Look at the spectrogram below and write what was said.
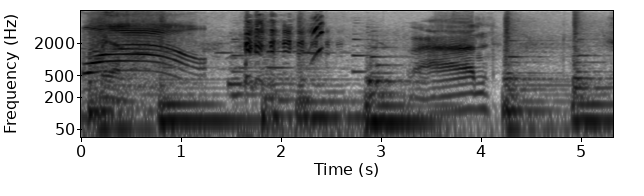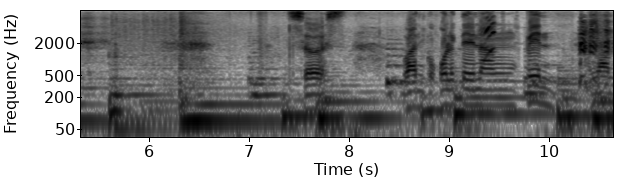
Wow! One. So, one, kukulik tayo ng pin. Ayan.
